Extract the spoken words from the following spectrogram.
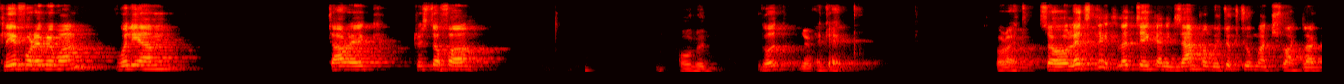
Clear for everyone? William, Tarek, Christopher? All good. Good? Yep. Okay. All right. So let's take let's take an example. We took too much like like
